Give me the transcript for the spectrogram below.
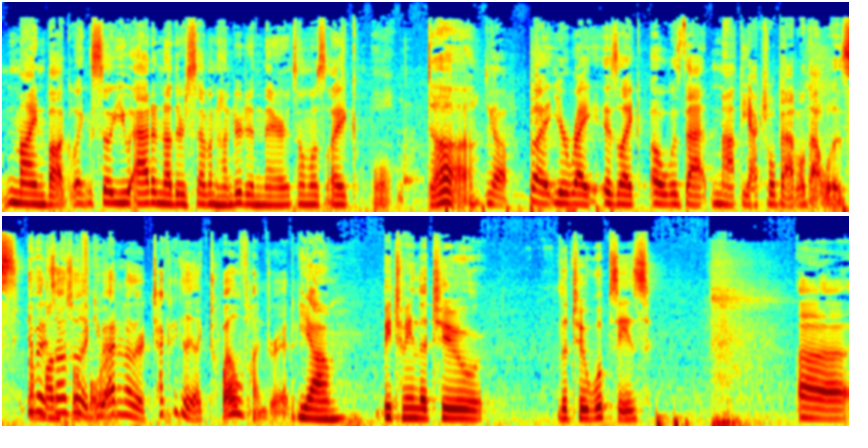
mind-boggling. So you add another 700 in there, it's almost like, well, duh. yeah But you're right. Is like, oh, was that not the actual battle? That was. yeah but it's also like you add another technically like 1200 Yeah. between the two the two whoopsies Uh,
